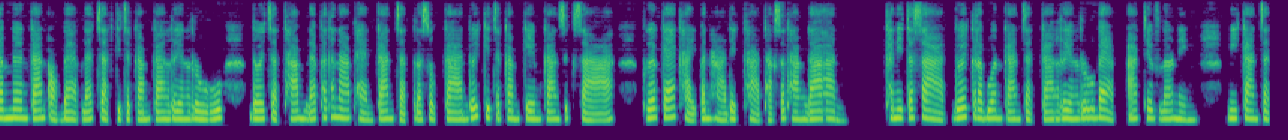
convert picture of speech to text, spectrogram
ดำเนินการออกแบบและจัดกิจกรรมการเรียนรู้ โดยจัดทำและพัฒนาแผนการจัดประสบการณ์ด้วยกิจกรรมเกมการศึกษา เพื่อแก้ไขปัญหาเด็กขาดทักษะทางด้าน คณิตศาสตร์ ด้วยกระบวนการจัดการเรียนรู้แบบ active learning มีการจัด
